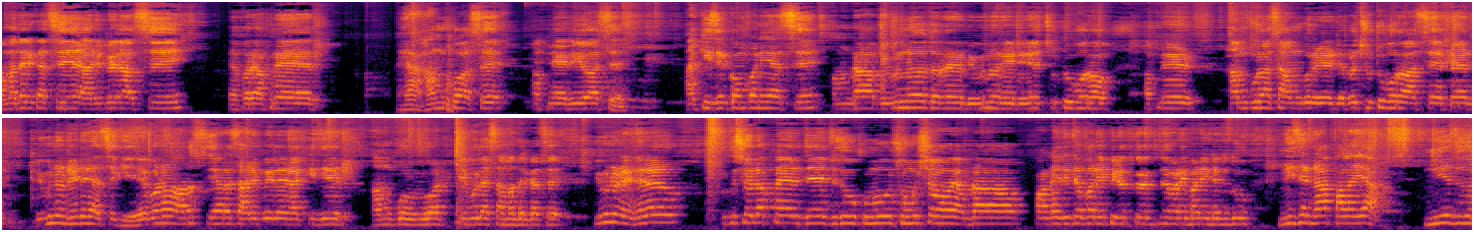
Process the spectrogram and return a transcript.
আমাদের কাছে আরিফেল আছে, তারপরে আপনার হ্যাঁ হামকো আছে, আপনার ইয়ে আছে। আর কি যে কোম্পানি আছে, আমরা বিভিন্ন ধরনের, বিভিন্ন রেটের ছোট বড়, আপনার হামকুর আছে হামকুর রেট এবার ছোট বড় আছে, আপনার বিভিন্ন রেটের আছে কি? এবার আরও শেয়ার আছে আরিফেলের আর কি যে ওয়াট টেবিল আছে আমাদের কাছে, বিভিন্ন রেটের উদ্দেশ্য হলো আপনার যে, যদি কোনো সমস্যা হয়, আমরা পাল্টাই দিতে পারি, ফেরত করে দিতে পারি মানে এটা যদি নিজে না পালাইয়া, নিজে যদি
